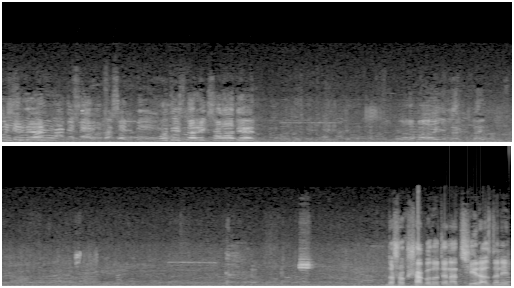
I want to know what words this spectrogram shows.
খুশির দিন। পঁচিশ তারিখ সারাদিন। দর্শক স্বাগত জানাচ্ছি রাজধানীর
